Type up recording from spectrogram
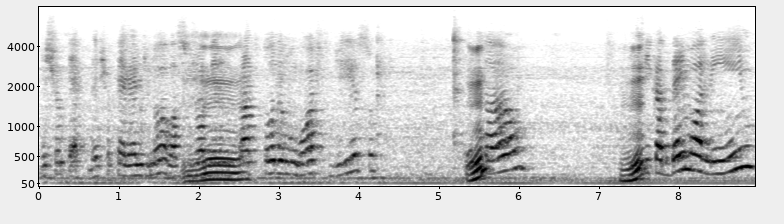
Deixa eu, deixa eu pegar ele de novo, ó. Se Hum. ele no prato todo, eu não gosto disso. Hum? Então, Hum? Fica bem molinho.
